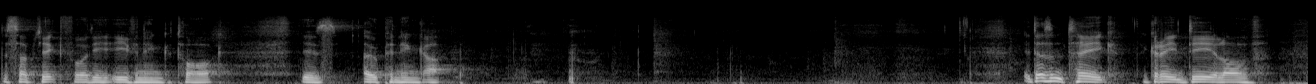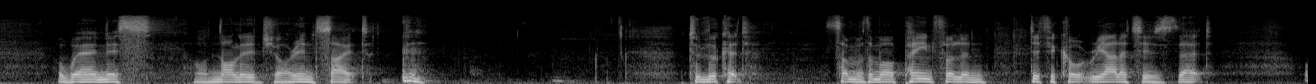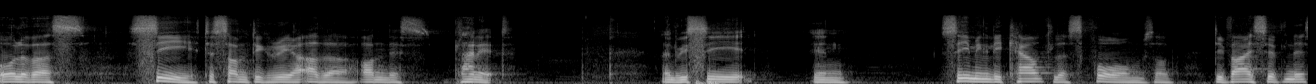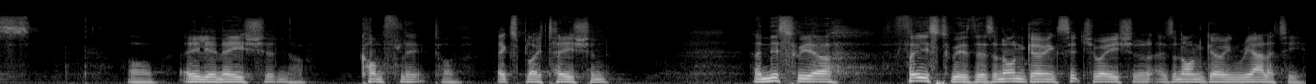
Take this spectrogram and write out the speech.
The subject for the evening talk is opening up. It doesn't take a great deal of awareness or knowledge or insight to look at some of the more painful and difficult realities that all of us see to some degree or other on this planet. And we see it in seemingly countless forms of divisiveness, of alienation, of conflict, of exploitation. And this we are faced with as an ongoing situation, as an ongoing reality.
